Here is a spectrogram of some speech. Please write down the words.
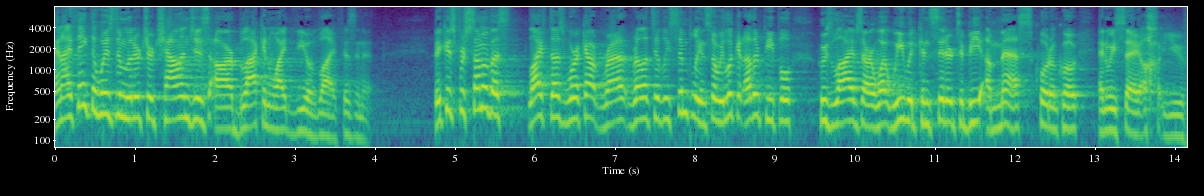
And I think the wisdom literature challenges our black and white view of life, isn't it? Because for some of us, life does work out ra- relatively simply. And so we look at other people whose lives are what we would consider to be a mess, quote unquote, and we say, oh, you,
